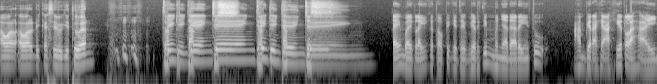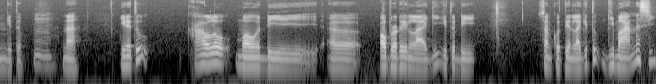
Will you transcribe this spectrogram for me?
Awal-awal dikasih begituan. Jeng jeng jeng jeng jeng jeng jeng jeng. Aing balik lagi ke topik gitu. Berarti menyadari itu hampir akhir-akhir lah Aing gitu. Mm-mm. Nah ini tuh kalau mau di eh, obrolin lagi gitu di sangkutin lagi tuh gimana sih?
